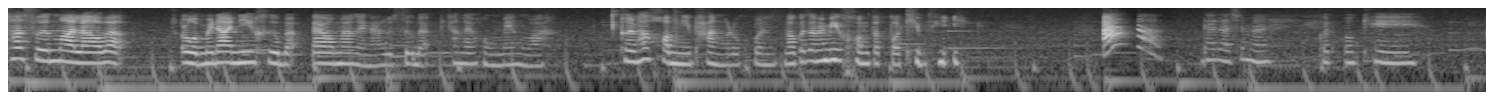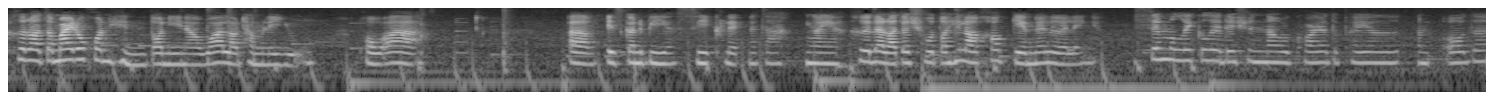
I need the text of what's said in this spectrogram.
ถ้าซื้อมาแล้วแบบโหลดไม่ได้นี่คือแบบแป้วมากเลยนะ รู้สึกแบบอะไรของแม่งวะคือถ้าคอมนี้พังทุกคน เราก็จะไม่มีคอมตัดต่อคลิปนี้อีกอะได้แล้วใช่ไหม กดโอเค คือเราจะไม่ทุกคนเห็นตอนนี้นะว่าเราทำอะไรอยู่ เพราะว่า um, it's gonna be a secret นะจ๊ะยังไงอะคือเดี๋ยวเราจะโชว์ตอนที่เราเข้าเกมได้เลยอะไรเงี้ย Sim legal edition now require the player on all the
